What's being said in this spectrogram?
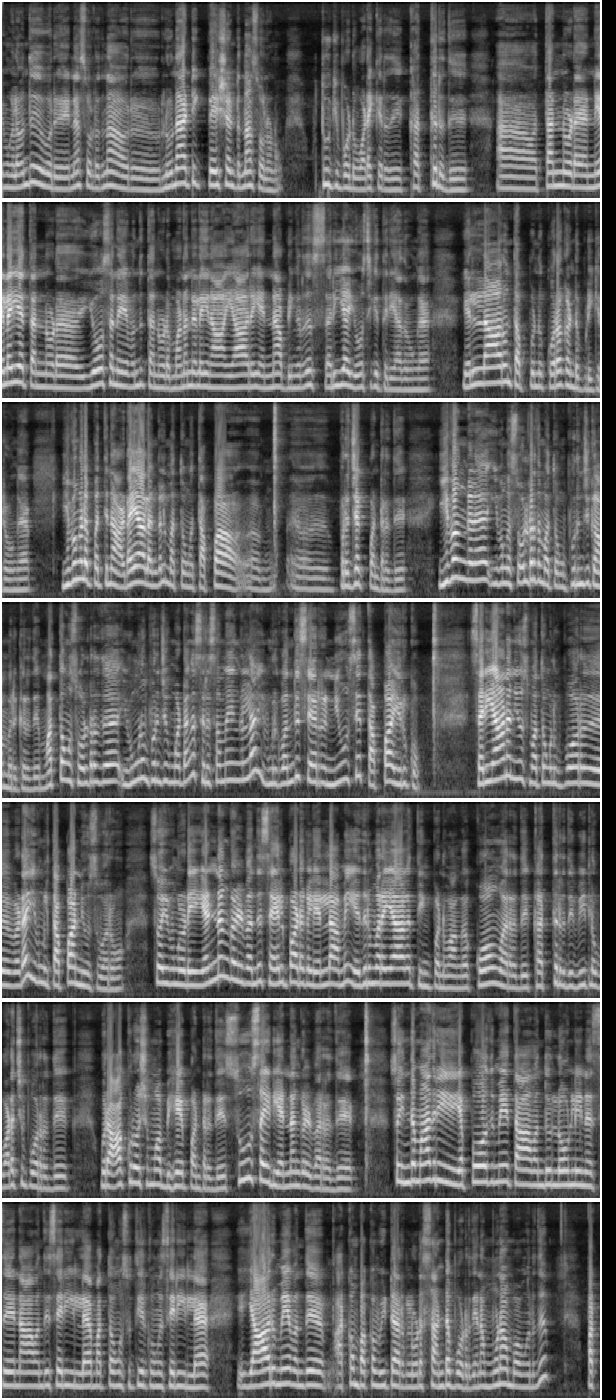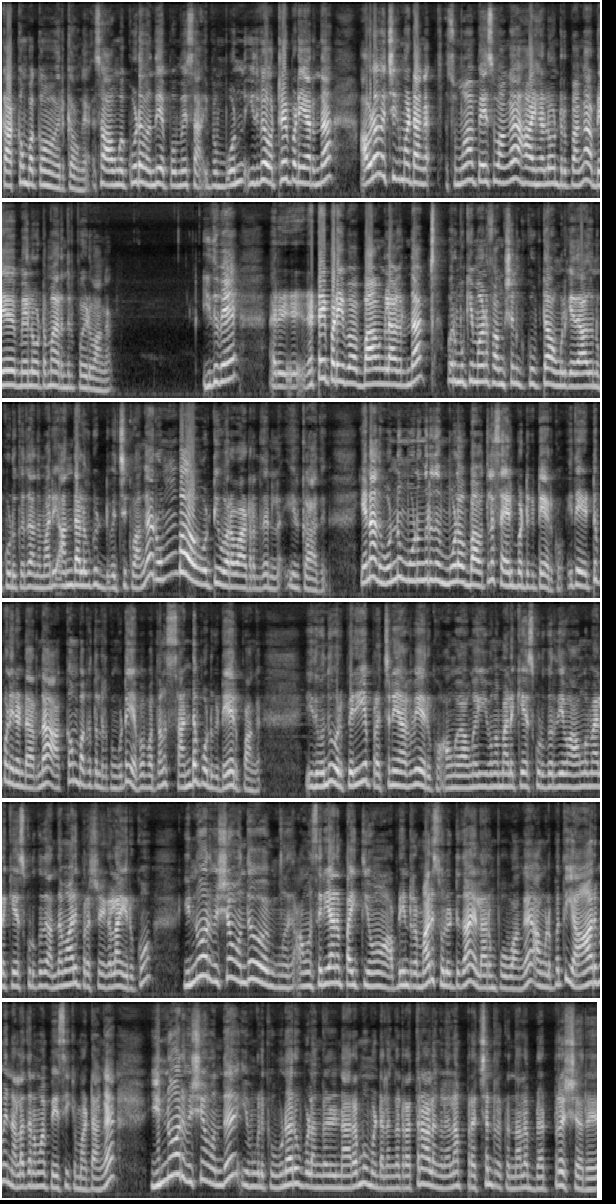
இவங்களை வந்து ஒரு என்ன சொல்கிறதுனா ஒரு லுனாட்டிக் பேஷண்ட்டு தான் சொல்லணும். தூக்கி போட்டு உடைக்கிறது கத்துறது தன்னோட நிலையை தன்னோட யோசனையை வந்து தன்னோட மனநிலை நான் யார் என்ன அப்படிங்கிறது சரியாக யோசிக்க தெரியாதவங்க. எல்லாரும் தப்புன்னு குறை கண்டுபிடிக்கிறவங்க. இவங்களை பற்றின அடையாளங்கள் மற்றவங்க தப்பாக ப்ரொஜெக்ட் பண்ணுறது இவங்களை இவங்க சொல்கிறத மற்றவங்க புரிஞ்சுக்காமல் இருக்கிறது. மற்றவங்க சொல்கிறத இவங்களும் புரிஞ்சுக்க மாட்டாங்க. சில சமயங்களில் இவங்களுக்கு வந்து சேர்கிற நியூஸே தப்பாக இருக்கும். சரியான நியூஸ் மற்றவங்களுக்கு போகிறத விட இவங்களுக்கு தப்பான நியூஸ் வரும். ஸோ இவங்களுடைய எண்ணங்கள் வந்து செயல்பாடுகள் எல்லாமே எதிர்மறையாக திங்க் பண்ணுவாங்க. கோவம் வர்றது கத்துறது வீட்டில் உடச்சி போடுறது ஒரு ஆக்ரோஷமாக பிஹேவ் பண்ணுறது சூசைடு எண்ணங்கள் வர்றது. ஸோ இந்த மாதிரி எப்போதுமே தான் வந்து லோன்லினஸ்ஸு நான் வந்து சரியில்லை மற்றவங்க சுற்றி இருக்கவங்க சரியில்லை யாருமே வந்து அக்கம் பக்கம் வீட்டார்களோட சண்டை போடுறது. ஏன்னா மூணாம் பாவங்கிறது பக்க அக்கம் பக்கம் இருக்கவங்க. ஸோ அவங்க கூட வந்து எப்போவுமே ச இப்போ ஒன் இதுவே ஒற்றைப்படையாக இருந்தால் அவ்வளோ வச்சுக்க மாட்டாங்க. சும்மா பேசுவாங்க ஹாய் ஹலோன்னு இருப்பாங்க அப்படியே மேலோட்டமாக இருந்துட்டு போயிடுவாங்க. இதுவே ரெ- இரட்டைப்படை பா பாவங்களாக இருந்தால் ஒரு முக்கியமான ஃபங்க்ஷனுக்கு கூப்பிட்டா அவங்களுக்கு ஏதாவது ஒன்று கொடுக்குறது அந்த மாதிரி அந்த அளவுக்கு வச்சுக்குவாங்க. ரொம்ப ஒட்டி உறவாடுறது இருக்காது. ஏன்னா அது ஒன்று மூணுங்கிறது மூல பாவத்தில் செயல்பட்டுக்கிட்டே இருக்கும். இதே எட்டு பன்னிரெண்டாக இருந்தால் அக்கம் பக்கத்தில் இருக்கவங்ககிட்ட எப்போ பார்த்தாலும் சண்டை போட்டுக்கிட்டே இருப்பாங்க. இது வந்து ஒரு பெரிய பிரச்சனையாகவே இருக்கும். அவங்க அவங்க இவங்க மேலே கேஸ் கொடுக்குறது இவங்க அவங்க மேலே கேஸ் கொடுக்குறது அந்த மாதிரி பிரச்சனைகள்லாம் இருக்கும். இன்னொரு விஷயம் வந்து அவங்க அவன் சரியான பைத்தியம் அப்படின்ற மாதிரி சொல்லிட்டு தான் எல்லோரும் போவாங்க. அவங்கள பற்றி யாருமே நல்லதனமாக பேசிக்க மாட்டாங்க. இன்னொரு விஷயம் வந்து இவங்களுக்கு உணர்வு புலங்கள் நரம்பு மண்டலங்கள் ரத்த நாளங்கள் எல்லாம் பிரச்சனை இருக்கிறதுனால ப்ளட் ப்ரெஷரு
